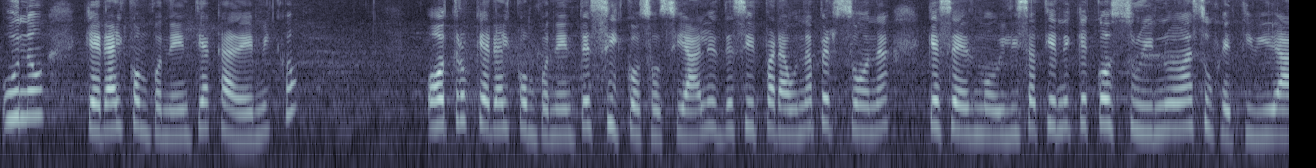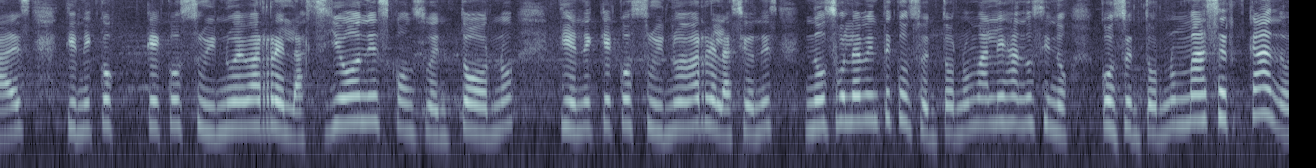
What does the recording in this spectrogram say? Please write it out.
Uno, que era el componente académico, otro que era el componente psicosocial, es decir, para una persona que se desmoviliza tiene que construir nuevas subjetividades, tiene que construir nuevas relaciones con su entorno, tiene que construir nuevas relaciones no solamente con su entorno más lejano, sino con su entorno más cercano.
